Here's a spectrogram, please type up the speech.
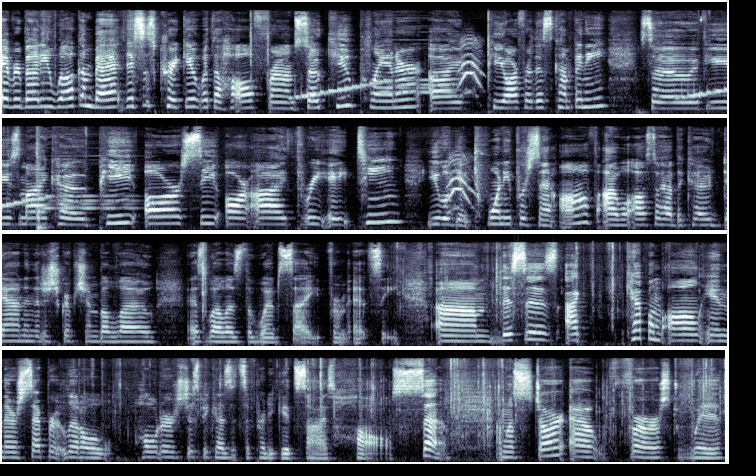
everybody, welcome back. This is Crickett with a haul from So Cute Planner. I PR for this company. So if you use my code PRCRI318, you will get 20% off. I will also have the code down in the description below as well as the website from Etsy. Um, this is, I kept them all in their separate little holders just because it's a pretty good size haul. So I'm going to start out first with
